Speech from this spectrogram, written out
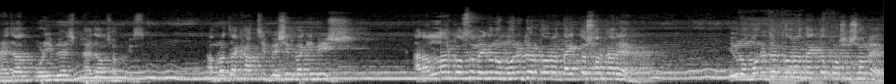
ভেজাল পরিবেশ, ভেজাল সব কিছু আমরা যা খাচ্ছি বেশিরভাগই বিষ। আর আল্লাহর কসম, এগুলো মনিটর করার দায়িত্ব সরকারের। এগুলো মনিটর করার দায়িত্ব প্রশাসনের।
